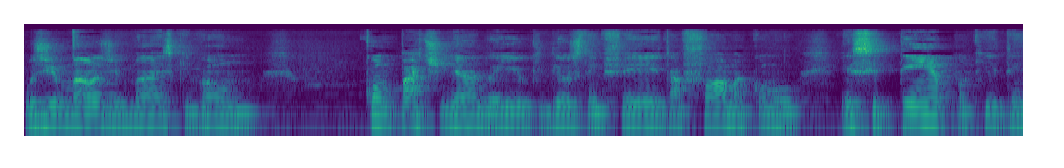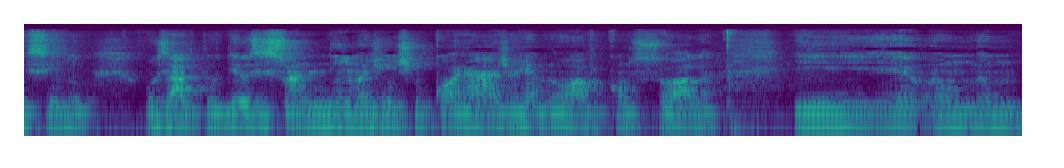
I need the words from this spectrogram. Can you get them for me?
os irmãos e irmãs que vão compartilhando aí o que Deus tem feito, a forma como esse tempo aqui tem sido usado por Deus, isso anima a gente, encoraja, renova, consola e é um, é um,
